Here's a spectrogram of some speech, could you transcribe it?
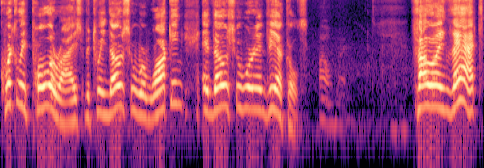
quickly polarized between those who were walking and those who were in vehicles. Oh, Following that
